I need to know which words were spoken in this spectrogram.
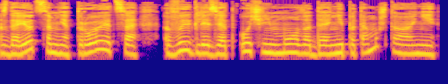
Сдается мне, троица выглядят очень молодо не потому, что они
